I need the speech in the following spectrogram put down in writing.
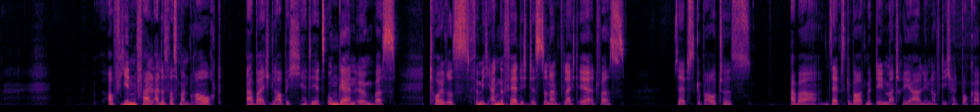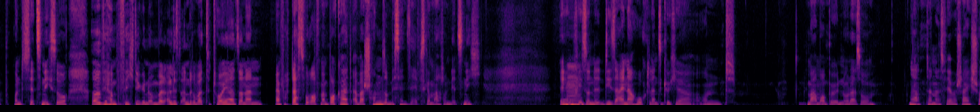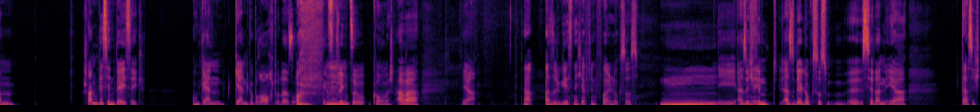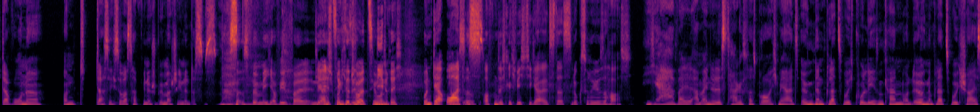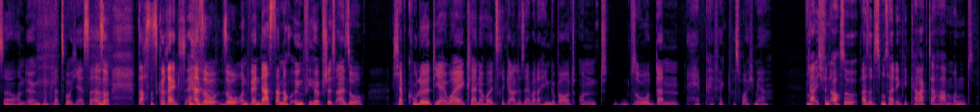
Auf jeden Fall alles, was man braucht. Aber ich glaube, ich hätte jetzt ungern irgendwas Teures für mich angefertigtes, sondern vielleicht eher etwas selbstgebautes. Aber selbstgebaut mit den Materialien, auf die ich halt Bock habe. Und es ist jetzt nicht so, oh, wir haben Fichte genommen, weil alles andere war zu teuer, sondern einfach das, worauf man Bock hat, aber schon so ein bisschen selbst gemacht und jetzt nicht irgendwie Mhm. so eine Designer-Hochglanzküche und Marmorböden oder so. Ja. Dann das wäre wahrscheinlich schon, schon ein bisschen basic. und gern, gern gebraucht oder so. Es Mhm. klingt so komisch, aber ja. Ja, also du gehst nicht auf den vollen Luxus. Nee, also ich Nee. finde, also der Luxus äh, ist ja dann eher, dass ich da wohne und dass ich sowas habe wie eine Spülmaschine. Das ist, das ist für mich auf jeden Fall in Die der Ansprüche Situation. niedrig. Und der Ort Luxus. ist offensichtlich wichtiger als das luxuriöse Haus. Ja, weil am Ende des Tages, was brauche ich mehr als irgendeinen Platz, wo ich cool lesen kann und irgendeinen Platz, wo ich scheiße und irgendeinen Platz, wo ich esse. Also, Das ist korrekt. also so. Und wenn das dann noch irgendwie hübsch ist, also ich habe coole DIY kleine Holzregale selber dahin gebaut und so, dann, hä, perfekt, was brauche ich mehr? Ja, ich finde auch so, also das muss halt irgendwie Charakter haben und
